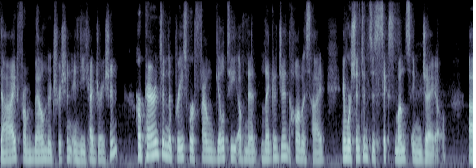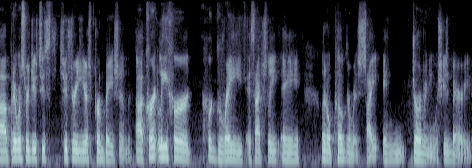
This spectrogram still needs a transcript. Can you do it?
died from malnutrition and dehydration. Her parents and the priest were found guilty of ne- negligent homicide and were sentenced to six months in jail. Uh, but it was reduced to, to three years probation. Uh, currently, her her grave is actually a little pilgrimage site in Germany where she's buried.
